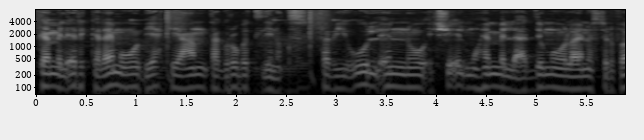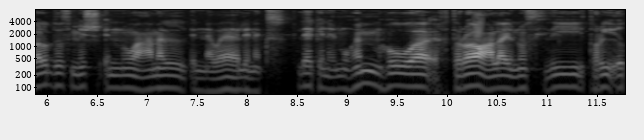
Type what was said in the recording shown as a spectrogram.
بكمل ايريك كلامه وبيحكي عن تجربة لينوكس. فبيقول إنه الشيء المهم اللي قدمه لاينوس تورفالدس مش إنه عمل النواة لينكس لكن المهم هو اختراع لاينوس لطريقة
